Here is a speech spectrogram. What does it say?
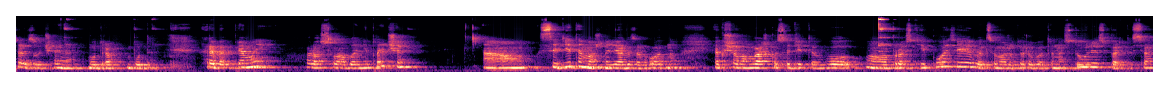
Це, звичайно, мудро буде. Хребет прямий, розслаблені плечі. Сидіти можна як завгодно. Якщо вам важко сидіти в простій позі, ви це можете робити на стулі, спертися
